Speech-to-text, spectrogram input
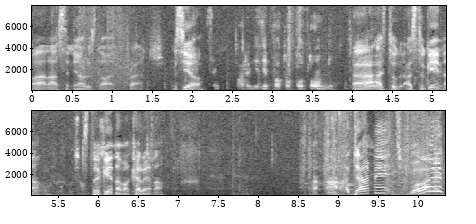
Ah, no, Senor is not in French. Monsieur, Parliez pas ton coton. uh, Astu- Astugina. Astugina Macarena. Ah, ah, damn it! What?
